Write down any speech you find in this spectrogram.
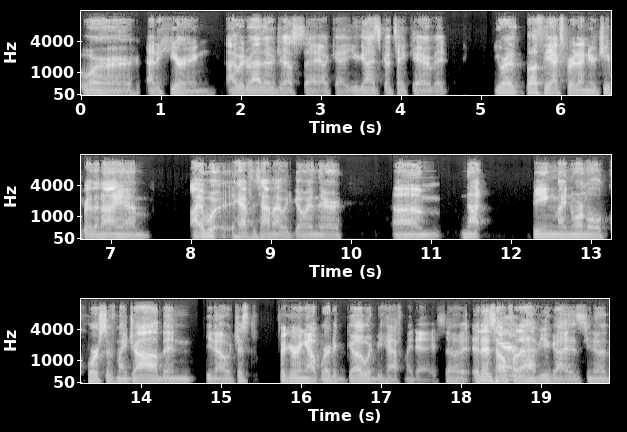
or at a hearing. I would rather just say, okay, you guys go take care of it. You're both the expert, and you're cheaper than I am. I would half the time I would go in there, um, not being my normal course of my job, and you know just figuring out where to go would be half my day. So it is helpful Yeah. to have you guys, you know,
